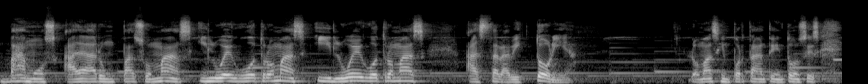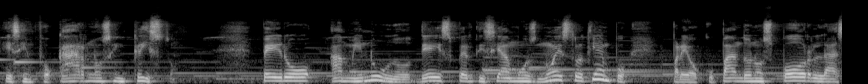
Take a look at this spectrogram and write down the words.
vamos a dar un paso más y luego otro más y luego otro más hasta la victoria. Lo más importante entonces es enfocarnos en Cristo. Pero a menudo desperdiciamos nuestro tiempo preocupándonos por las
